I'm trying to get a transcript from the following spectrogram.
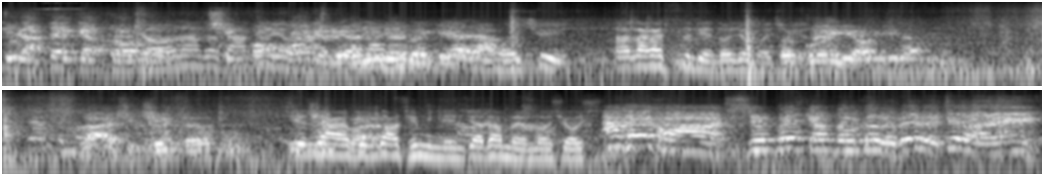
你那在夹多有那个大哥有，有那几个要赶回去，他大概四点多就回去了。可以哦，你的。来一千个。现在还不知道清明年假他们有没有休息。阿开看，先讲监督课就买袂起来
